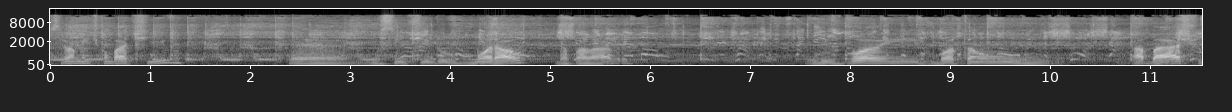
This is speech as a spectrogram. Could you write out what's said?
extremamente combativo é, no sentido moral da palavra. Eles botam abaixo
